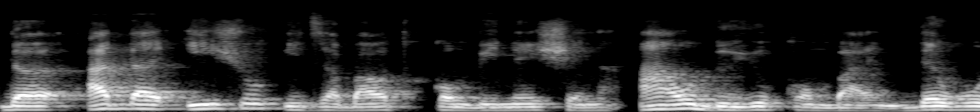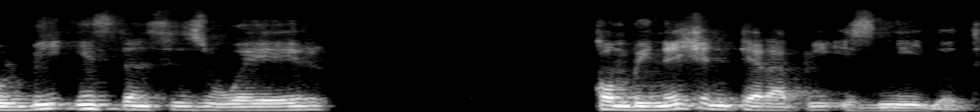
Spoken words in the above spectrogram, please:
the other issue is about combination. How do you combine? There will be instances where combination therapy is needed.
